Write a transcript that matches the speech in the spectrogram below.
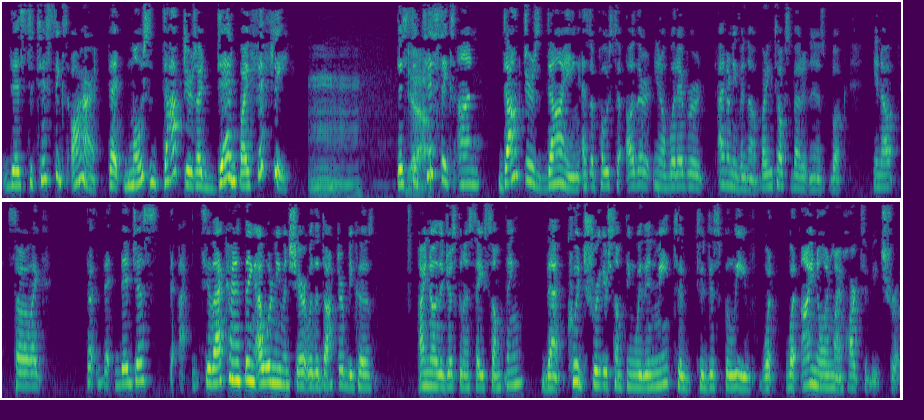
the statistics are that most doctors are dead by 50. Mm. The Yeah. statistics on doctors dying as opposed to other, you know, whatever, I don't even know, but he talks about it in his book, you know, so like, th- th- they just, see that kind of thing, I wouldn't even share it with a doctor because I know they're just going to say something that could trigger something within me to, to disbelieve what, what I know in my heart to be true.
